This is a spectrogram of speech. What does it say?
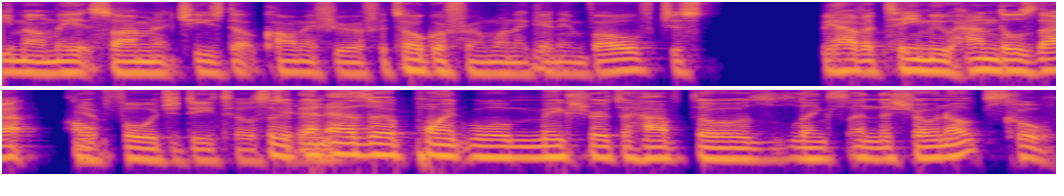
email me at simon at cheeze.com if you're a photographer and want to get involved just we have a team who handles that i'll Yep. forward your details them And as a point, we'll make sure to have those links in the show notes. cool,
